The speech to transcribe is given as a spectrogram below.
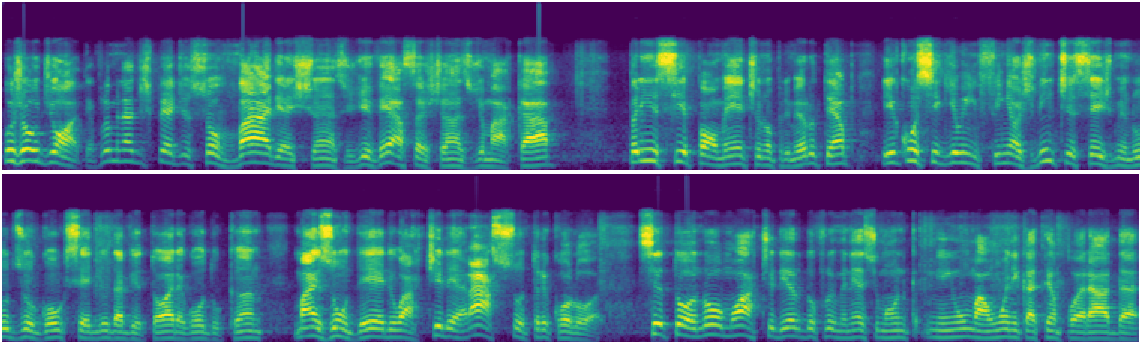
O jogo de ontem, o Fluminense desperdiçou várias chances, diversas chances de marcar, principalmente no primeiro tempo, e conseguiu, enfim, aos 26 minutos, o gol que seria o da vitória, gol do Cano, mais um dele, o artilheiraço tricolor se tornou o maior artilheiro do Fluminense em uma única temporada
